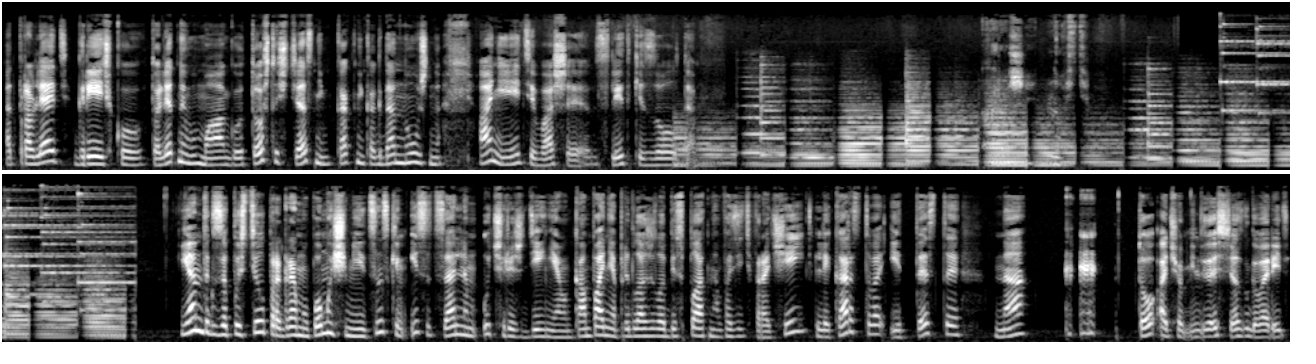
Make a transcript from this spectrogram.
отправлять гречку, туалетную бумагу, то, что сейчас никак никогда нужно, а не эти ваши слитки золота Яндекс запустил программу помощи медицинским и социальным учреждениям. Компания предложила бесплатно возить врачей, лекарства и тесты на то, о чем нельзя сейчас говорить.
